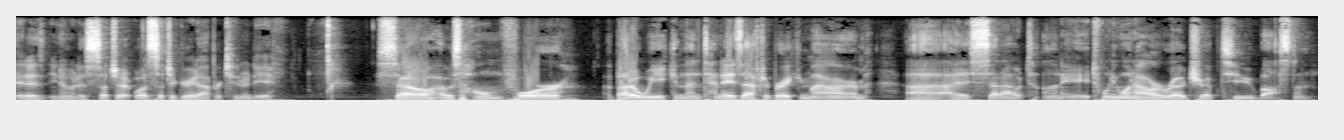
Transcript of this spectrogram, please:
it is, you know, it is such a was such a great opportunity. So I was home for about a week, and then ten days after breaking my arm, uh, I set out on a 21 hour road trip to Boston,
